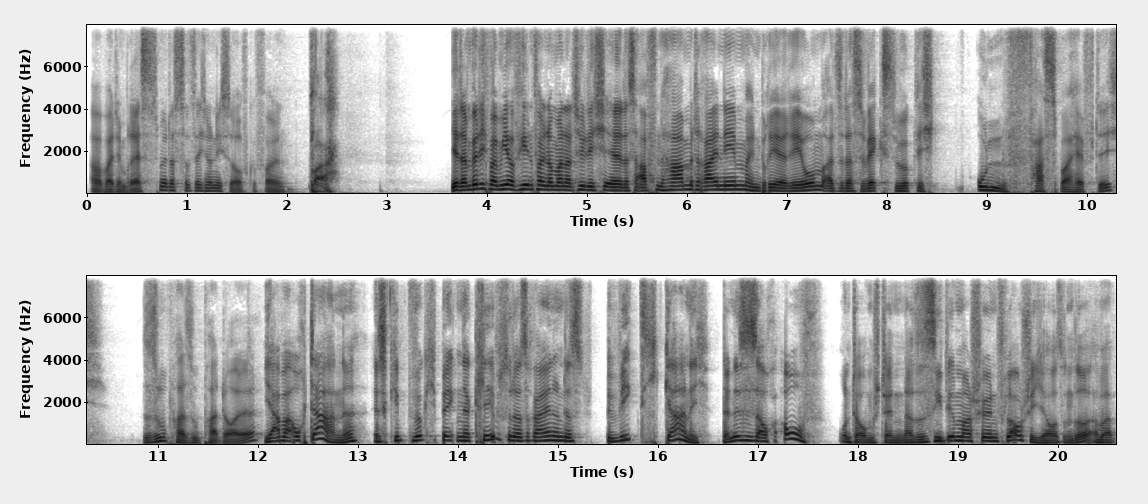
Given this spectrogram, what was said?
aber bei dem Rest ist mir das tatsächlich noch nicht so aufgefallen. Bah. Ja, dann würde ich bei mir auf jeden Fall nochmal natürlich äh, das Affenhaar mit reinnehmen, ein Briareum. Also das wächst wirklich unfassbar heftig. Super, super doll. Ja, aber auch da, ne? Es gibt wirklich Becken, da klebst du das rein und das bewegt sich gar nicht. Dann ist es auch auf unter Umständen. Also es sieht immer schön flauschig aus und so, aber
